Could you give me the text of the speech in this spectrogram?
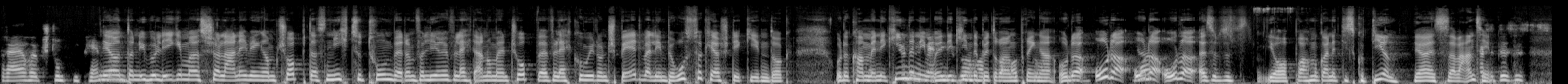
dreieinhalb Stunden pendeln. Ja, und dann überlege ich mir schon alleine wegen am Job, das nicht zu tun, weil dann verliere ich vielleicht auch noch meinen Job, weil vielleicht komme ich dann spät, weil ich im Berufsverkehr stecke jeden Tag. Oder kann meine Kinder nicht mehr in die Kinderbetreuung bringen. Oder, oder, ja. oder, oder. Also das, ja, braucht man gar nicht diskutieren. Ja, es ist ein Wahnsinn. Also das ist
